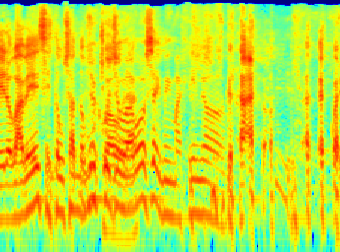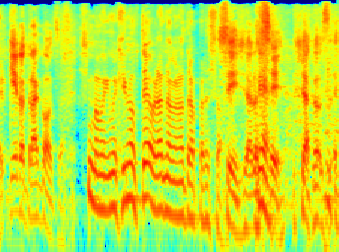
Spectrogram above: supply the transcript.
Pero babé se está usando Yo mucho escucho ahora. babosa y me imagino... Claro. Cualquier otra cosa. Sí, me imagino a usted hablando con otra persona. Sí, ya lo Bien. sé, ya lo sé.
